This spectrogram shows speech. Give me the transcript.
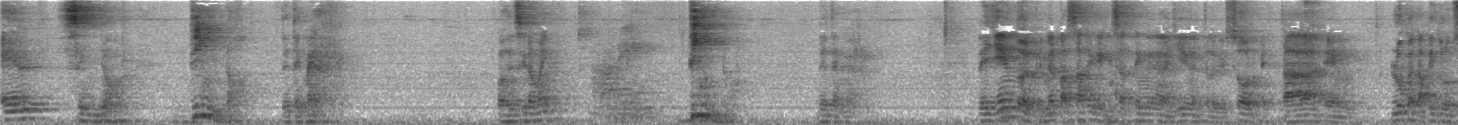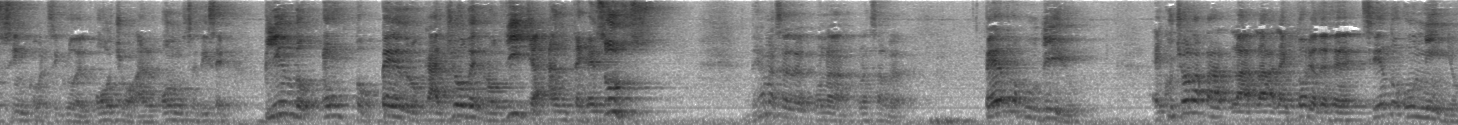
el Señor, digno de temer. ¿Puedes decir amén? Amén. Digno de temer. Leyendo el primer pasaje que quizás tengan allí en el televisor, está en Lucas capítulo 5, versículo del 8 al 11, dice, viendo esto, Pedro cayó de rodillas ante Jesús. Déjame hacer una, una salvedad. Pedro judío escuchó la, historia desde siendo un niño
